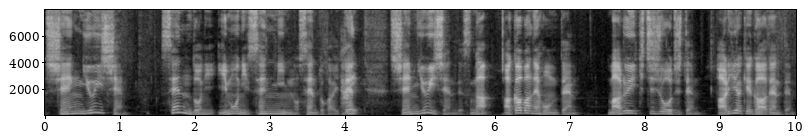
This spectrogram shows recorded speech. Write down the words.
シェンユイシェン。鮮度に芋に仙人の仙と書いて、はい。シェンユイシェンですが赤羽本店丸井吉祥寺店有明ガーデン店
